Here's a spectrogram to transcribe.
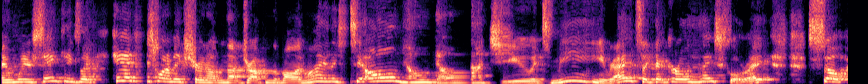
And when you're saying things like, hey, I just want to make sure I'm not dropping the ball in mine, they say, oh, no, no, not you. It's me, right? It's like that girl in high school, right? So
